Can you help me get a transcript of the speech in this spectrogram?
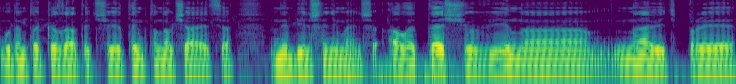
будемо так казати, чи тим, хто навчається, не більше, ні менше. Але те, що він а, навіть при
